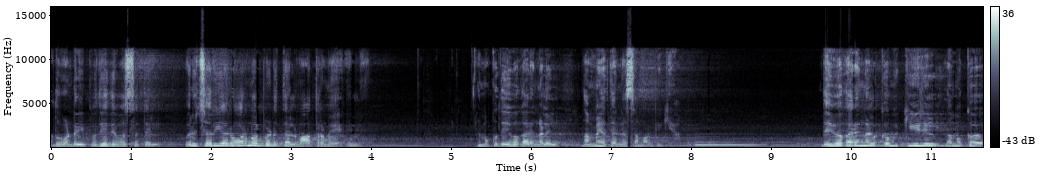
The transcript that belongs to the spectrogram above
അതുകൊണ്ട് ഈ പുതിയ ദിവസത്തിൽ ഒരു ചെറിയൊരു ഓർമ്മപ്പെടുത്തൽ മാത്രമേ ഉള്ളൂ. നമുക്ക് ദൈവകരങ്ങളിൽ നമ്മെ തന്നെ സമർപ്പിക്കാം. ദൈവകരങ്ങൾക്ക് കീഴിൽ നമുക്ക്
